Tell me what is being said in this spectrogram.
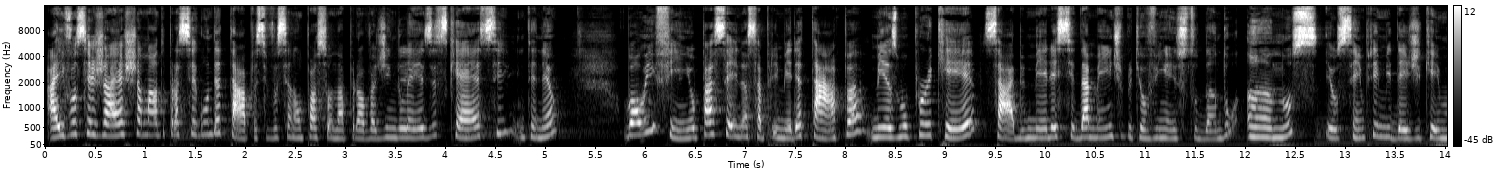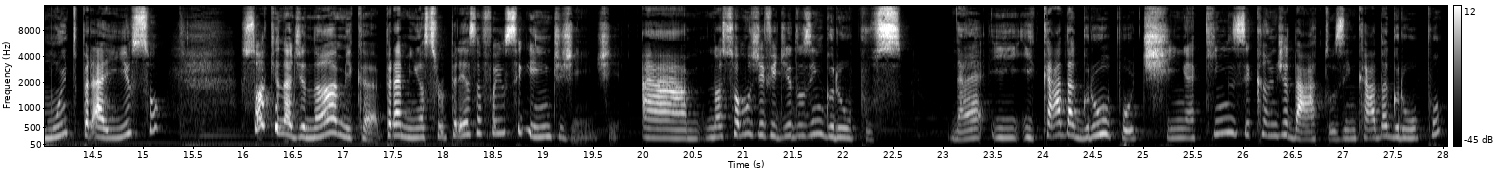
aí você já é chamado para a segunda etapa. Se você não passou na prova de inglês, esquece, entendeu? Bom, enfim, eu passei nessa primeira etapa, mesmo porque, sabe, merecidamente, porque eu vinha estudando anos, eu sempre me dediquei muito para isso. Só que na dinâmica, para mim, a surpresa foi o seguinte, gente: ah, nós somos divididos em grupos. Né? E, e cada grupo tinha 15 candidatos em cada grupo,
